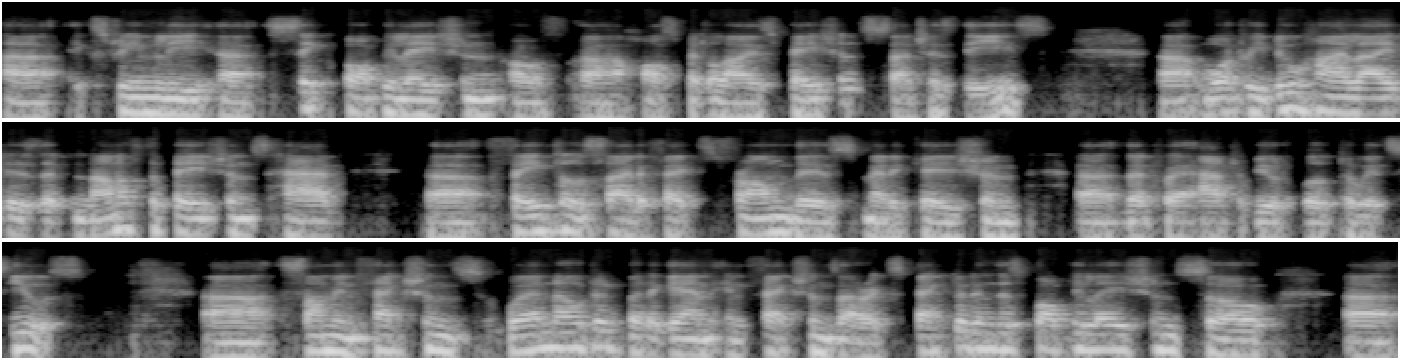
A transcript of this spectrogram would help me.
uh, extremely uh, sick population of uh, hospitalized patients such as these. Uh, what we do highlight is that none of the patients had uh, fatal side effects from this medication uh, that were attributable to its use. some infections were noted, but again, infections are expected in this population. So Uh,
